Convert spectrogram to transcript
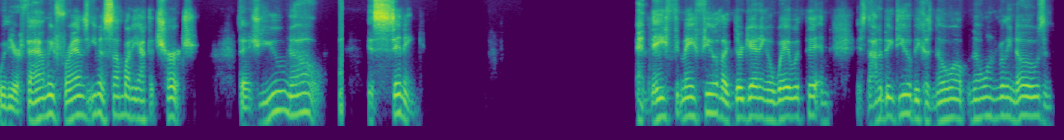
with your family, friends, even somebody at the church that you know is sinning and they f- may feel like they're getting away with it and it's not a big deal because no one, no one really knows and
